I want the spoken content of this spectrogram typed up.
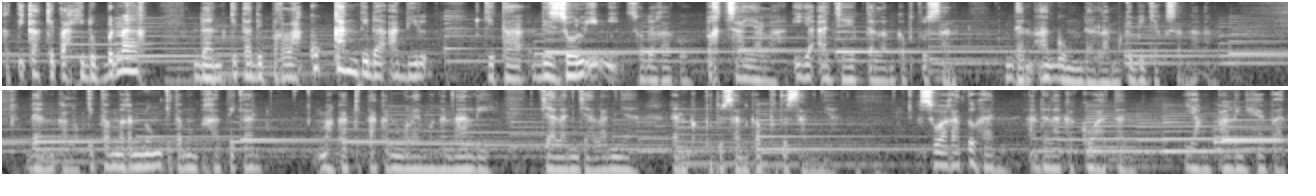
Ketika kita hidup benar dan kita diperlakukan tidak adil, kita dizolimi, saudaraku. Percayalah, ia ajaib dalam keputusan dan agung dalam kebijaksanaan. Dan kalau kita merenung, kita memperhatikan, maka kita akan mulai mengenali jalan-jalannya dan keputusan-keputusannya. Suara Tuhan adalah kekuatan yang paling hebat,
